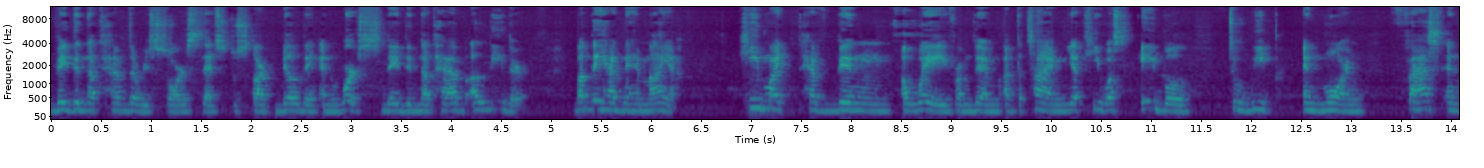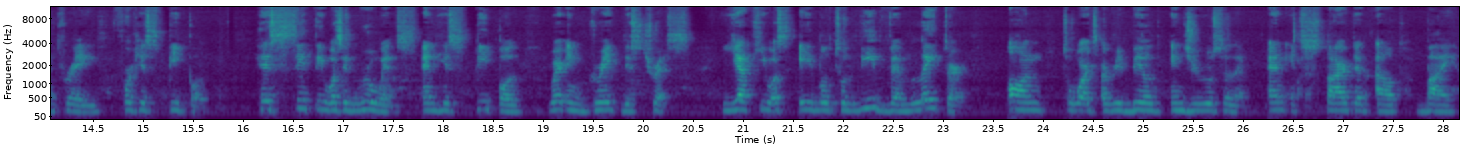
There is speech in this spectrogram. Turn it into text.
They did not have the resources to start building, and worse, they did not have a leader. But they had Nehemiah. He might have been away from them at the time, yet he was able to weep and mourn, fast and pray for his people. His city was in ruins, and his people were in great distress yet he was able to lead them later on towards a rebuild in Jerusalem. And it started out by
